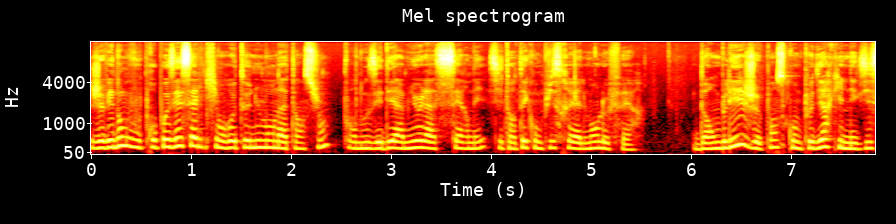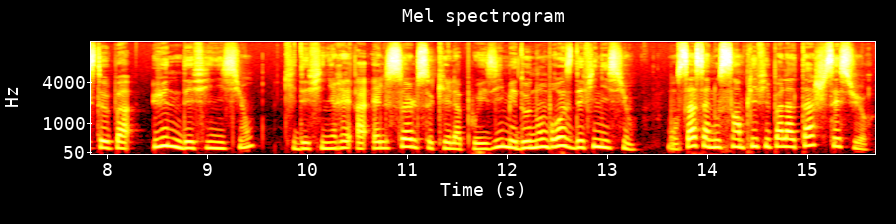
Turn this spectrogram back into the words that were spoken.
Je vais donc vous proposer celles qui ont retenu mon attention pour nous aider à mieux la cerner, si tant est qu'on puisse réellement le faire. D'emblée, je pense qu'on peut dire qu'il n'existe pas une définition qui définirait à elle seule ce qu'est la poésie, mais de nombreuses définitions. Bon, ça, ça nous simplifie pas la tâche, c'est sûr.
